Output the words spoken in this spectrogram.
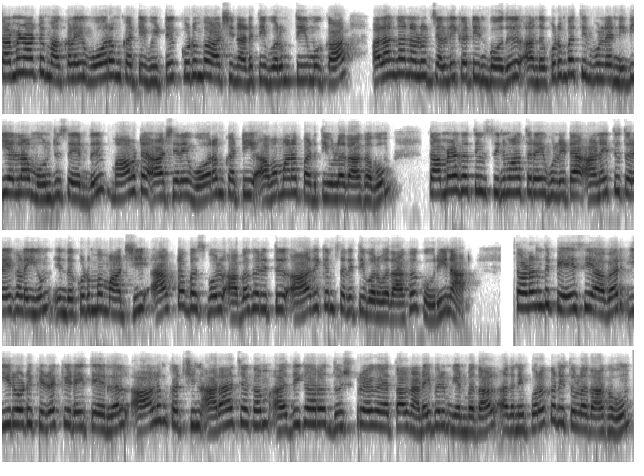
தமிழ்நாட்டு மக்களை ஓரம் கட்டிவிட்டு குடும்ப ஆட்சி நடத்தி வரும் திமுக அலங்காநல்லூர் ஜல்லிக்கட்டின் போது அந்த குடும்பத்தில் உள்ள நிதியெல்லாம் ஒன்று சேர்ந்து மாவட்ட ஆட்சியரை ஓரம் கட்டி அவமானப்படுத்தியுள்ளதாகவும் தமிழகத்தில் சினிமா துறை உள்ளிட்ட அனைத்து துறைகளையும் இந்த குடும்பம் ஆட்சி ஆக்டோபஸ் போல் அபகரித்து ஆதிக்கம் செலுத்தி வருவதாக கூறினார். தொடர்ந்து பேசிய அவர் ஈரோடு கிழக்கு இடைத்தேர்தல் ஆளும் கட்சியின் அராஜகம் அதிகார துஷ்பிரயோகத்தால் நடைபெறும் என்பதால் அதனை புறக்கணித்துள்ளதாகவும்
